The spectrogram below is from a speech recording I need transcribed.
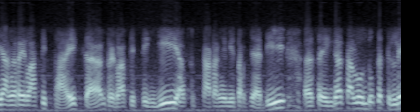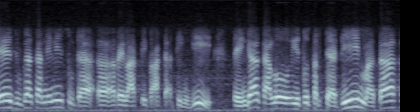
yang relatif baik kan relatif tinggi yang sekarang ini terjadi sehingga kalau untuk kedelai juga kan ini sudah relatif agak tinggi. Sehingga kalau itu terjadi maka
